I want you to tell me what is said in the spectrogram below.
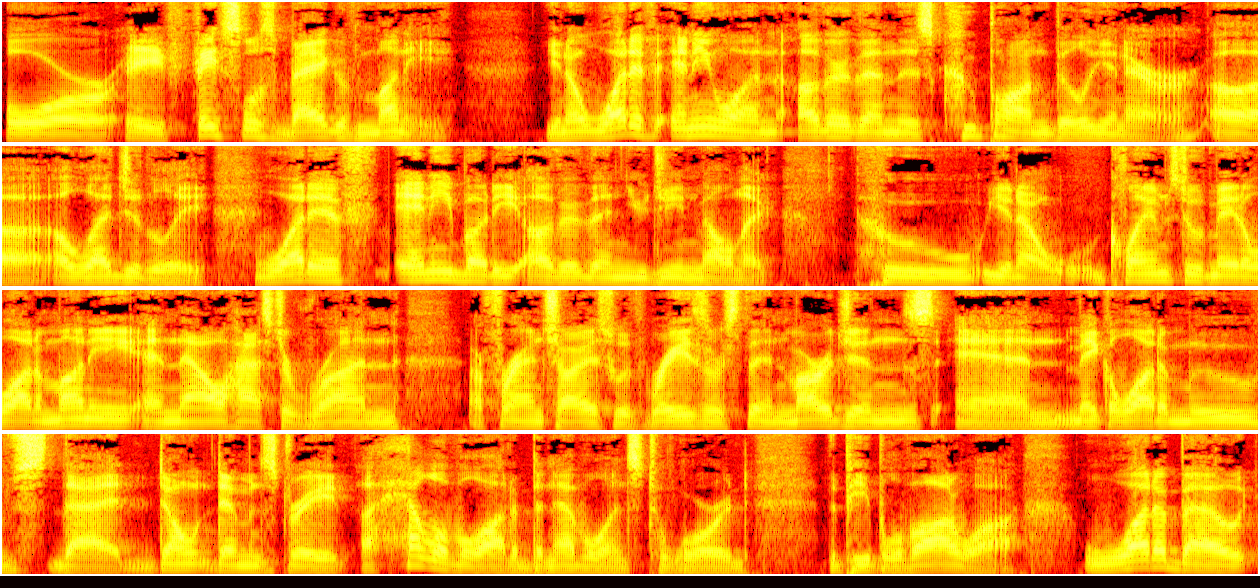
or a faceless bag of money. You know, what if anyone other than this coupon billionaire, uh, allegedly, what if anybody other than Eugene Melnyk who, you know, claims to have made a lot of money and now has to run a franchise with razor thin margins and make a lot of moves that don't demonstrate a hell of a lot of benevolence toward the people of Ottawa. What about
